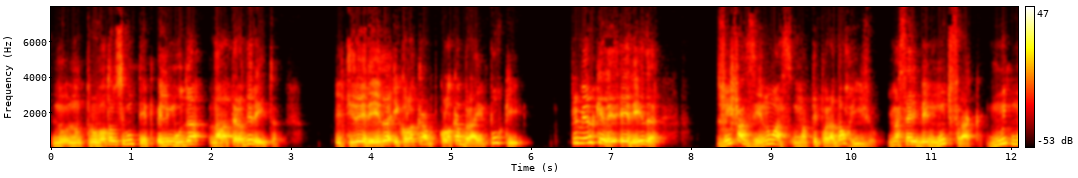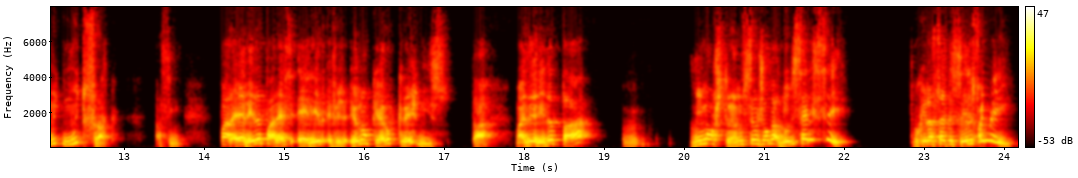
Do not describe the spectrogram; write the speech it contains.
no, no, pro volta do segundo tempo, ele muda na lateral direita. Ele tira Hereda e coloca, coloca Brian. Por quê? Primeiro que Hereda vem fazendo uma, uma temporada horrível. E uma Série B muito fraca. Muito, muito, muito fraca. Assim, para, Hereda parece... Hereda, veja, eu não quero crer nisso, tá? Mas Hereda tá hum, me mostrando ser um jogador de Série C. Porque na Série C ele foi meio.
